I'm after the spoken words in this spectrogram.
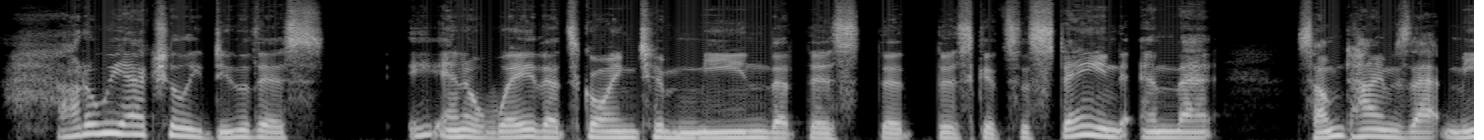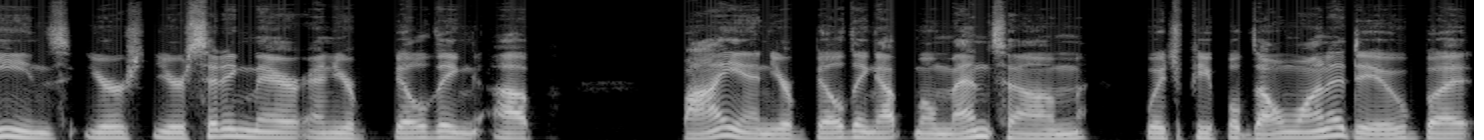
how do we actually do this in a way that's going to mean that this that this gets sustained and that sometimes that means you're you're sitting there and you're building up buy-in you're building up momentum which people don't want to do but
